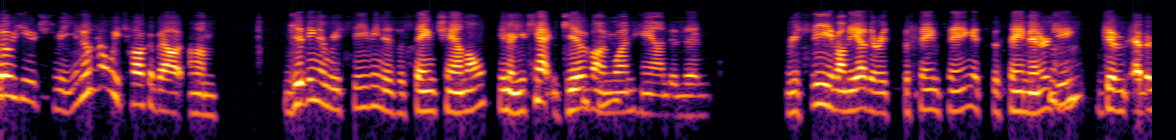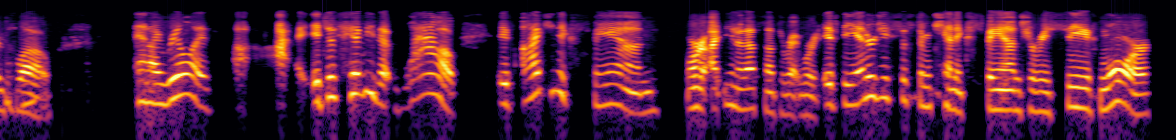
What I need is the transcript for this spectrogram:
so huge to me. You know how we talk about um, giving and receiving is the same channel? You know, you can't give mm-hmm. on one hand and then receive on the other. It's the same thing. It's the same energy, mm-hmm. give ebb and flow. Mm-hmm. And I realized I, I, it just hit me that wow, if I can expand, or I, you know, that's not the right word. If the energy system can expand to receive more,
